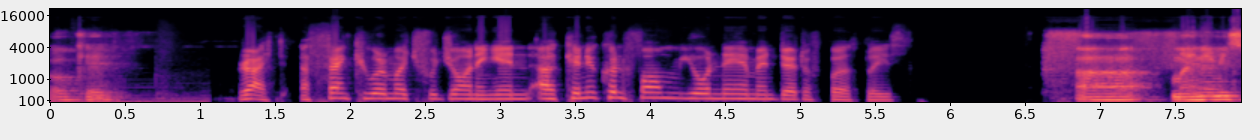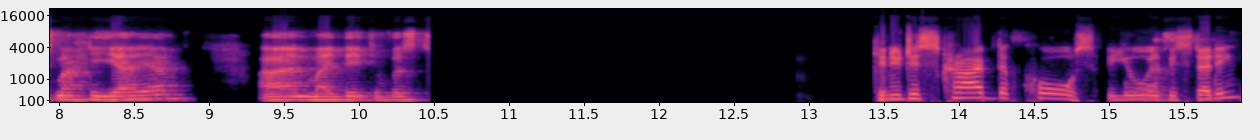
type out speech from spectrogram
Okay. Right. Uh, thank you very much for joining in. Uh, can you confirm your name and date of birth, please? Uh, my name is Mahiyaya, and my date of birth. Can you describe the course you will be studying?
